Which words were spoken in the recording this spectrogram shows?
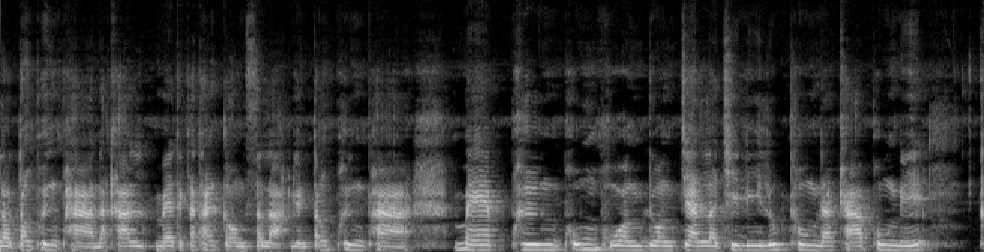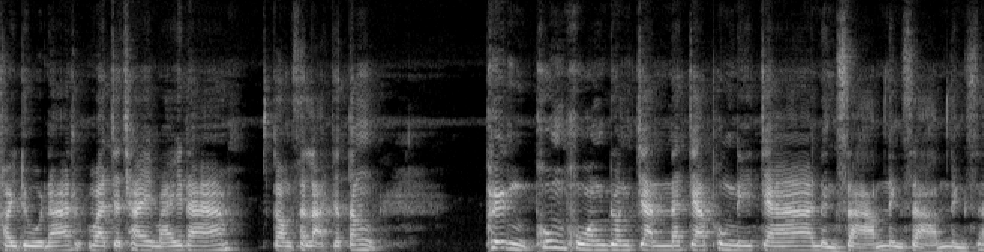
เราต้องพึ่งพานะคะ แม้แต่กระทั่งกองสลากยังต้องพึ่งพา แม่พึ่งพุ่มพวงดวงจันทร์ราชินีลูกทุ่งนะคะพรุ่งนี้คอยดูนะ ว่าจะใช่ไหมนะกองสลากจะต้องพึ่งพุ่มพวงดวงจันทร์นะจ๊ะพรุ่งนี้จ้าหนึ่งสามหนึ่งสามหนึ่งส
